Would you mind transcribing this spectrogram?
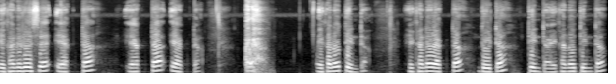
এখানে রয়েছে একটা একটা একটা। এখানেও তিনটা। এখানেও একটা, দুইটা, তিনটা। এখানেও তিনটা।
